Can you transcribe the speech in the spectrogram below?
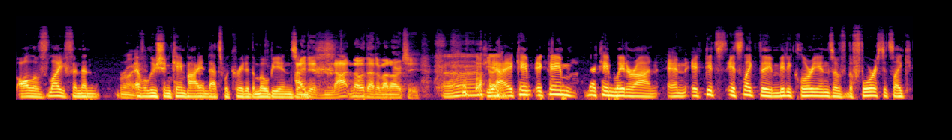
all of life. And then right. evolution came by and that's what created the Mobians. And, I did not know that about Archie. Okay. Yeah, it came it came that came later on and it gets it's like the midi-chlorians of the force. It's like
